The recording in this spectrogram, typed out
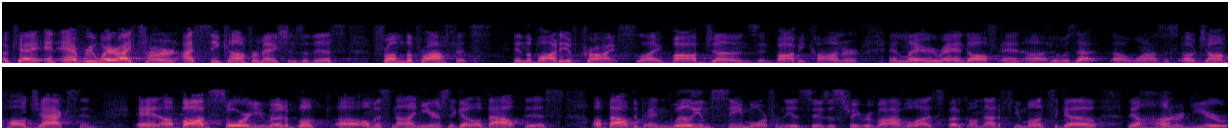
Okay? And everywhere I turn, I see confirmations of this from the prophets in the body of Christ, like Bob Jones and Bobby Conner and Larry Randolph and uh, who was that uh, one I was just, oh, John Paul Jackson. And uh, Bob Sorge wrote a book uh, almost nine years ago about this about the, and William Seymour from the Azusa Street Revival. I spoke on that a few months ago. The hundred year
